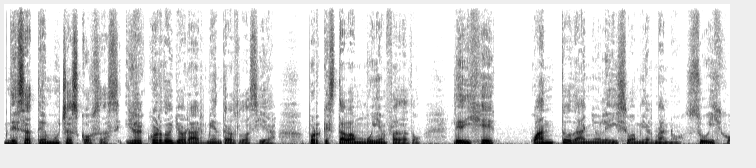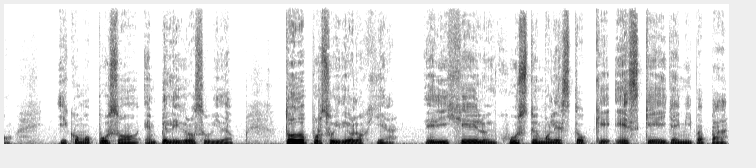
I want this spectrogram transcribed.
Desaté muchas cosas y recuerdo llorar mientras lo hacía, porque estaba muy enfadado. Le dije cuánto daño le hizo a mi hermano, su hijo, y cómo puso en peligro su vida, todo por su ideología. Le dije lo injusto y molesto que es que ella y mi papá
